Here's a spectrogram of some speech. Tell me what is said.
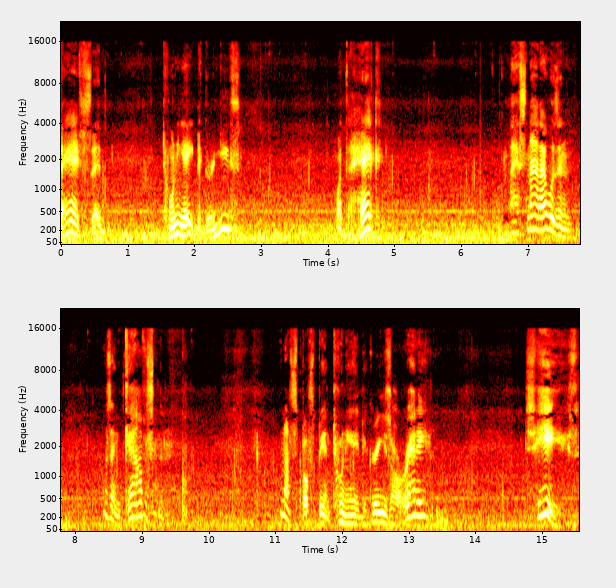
dash said 28 degrees. What the heck? Last night I was in I was in Galveston. I'm not supposed to be in 28 degrees already. Jeez.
